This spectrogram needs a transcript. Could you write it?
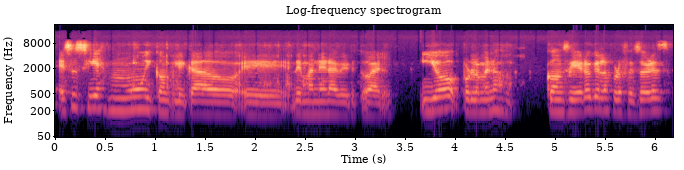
Eso sí es muy complicado eh, de manera virtual. Y yo, por lo menos, considero que los profesores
